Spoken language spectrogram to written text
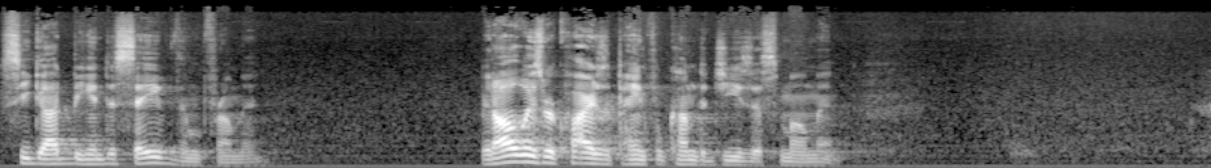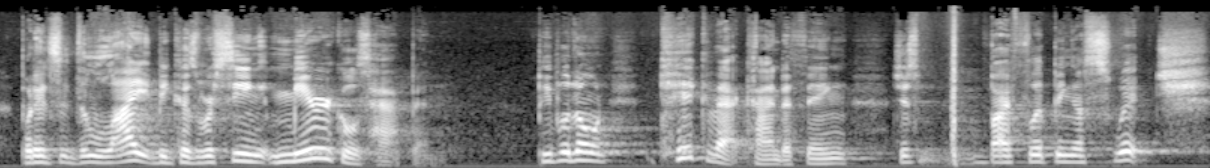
see God begin to save them from it. It always requires a painful come to Jesus moment. But it's a delight because we're seeing miracles happen. People don't kick that kind of thing just by flipping a switch.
